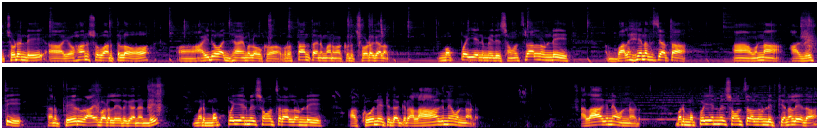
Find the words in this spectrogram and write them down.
చూడండి ఆ యోహాను సువార్తలో ఐదో అధ్యాయంలో ఒక వృత్తాంతాన్ని మనం అక్కడ చూడగలం. ముప్పై ఎనిమిది సంవత్సరాల నుండి బలహీనత చేత ఉన్న ఆ వ్యక్తి తన పేరు రాయబడలేదు కానండి. మరి ముప్పై ఎనిమిది సంవత్సరాల నుండి ఆ కోనేటి దగ్గర అలాగనే ఉన్నాడు. అలాగనే ఉన్నాడు. మరి ముప్పై ఎనిమిది సంవత్సరాల నుండి తినలేదా?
